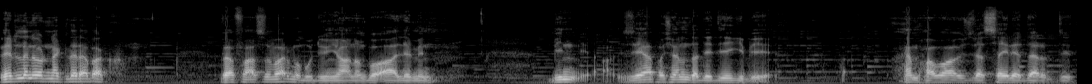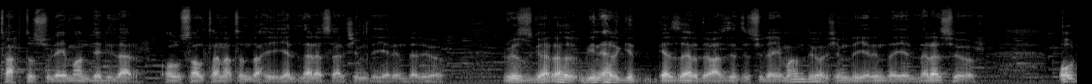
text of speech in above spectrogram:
Verilen örneklere bak. Vefası var mı bu dünyanın, bu alemin? Bin Ziya Paşa'nın da dediği gibi hem hava üzere seyrederdi tahtı Süleyman dediler. Ol saltanatın dahi yeller eser şimdi yerinde diyor. Rüzgara biner git- gezerdi Hazreti Süleyman diyor. Şimdi yerinde yeller esiyor. O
